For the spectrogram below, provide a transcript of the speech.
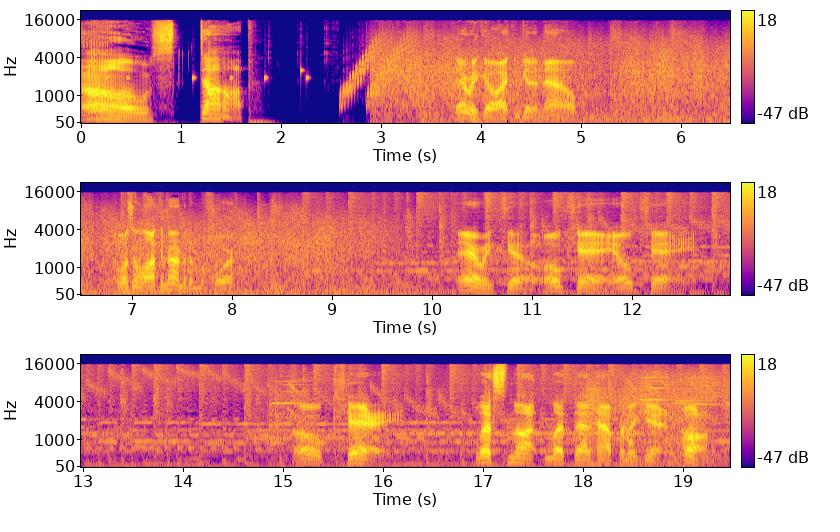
Oh, stop. There we go, I can get it now. I wasn't locking onto them before. There we go. Okay, okay. Okay. Let's not let that happen again. Oh.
